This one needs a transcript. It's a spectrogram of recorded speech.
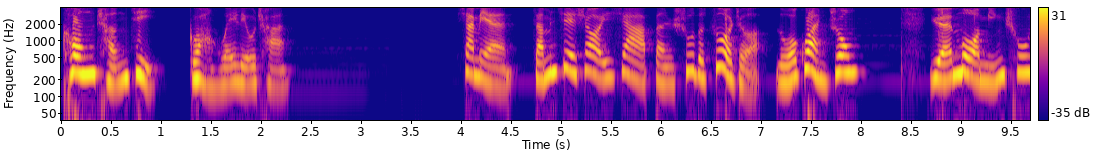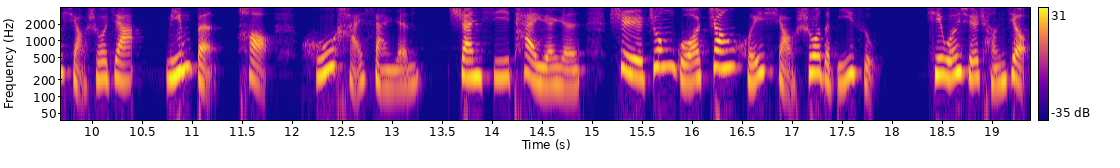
空城计，广为流传。下面咱们介绍一下本书的作者罗贯中，元末明初小说家，名本，号湖海散人。山西太原人，是中国章回小说的鼻祖。其文学成就、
